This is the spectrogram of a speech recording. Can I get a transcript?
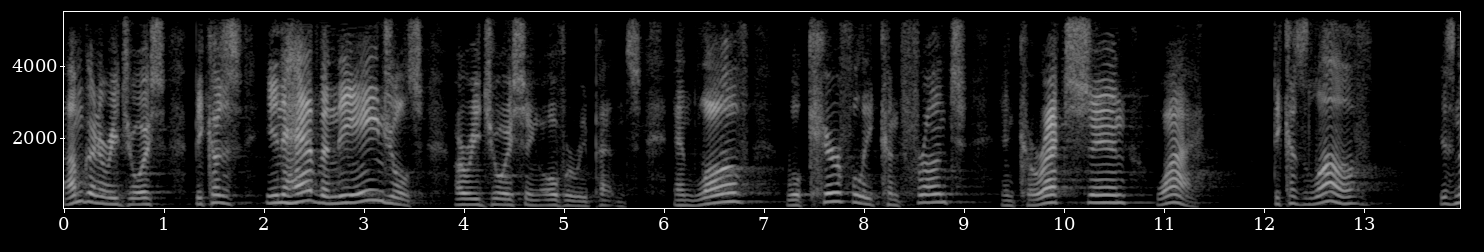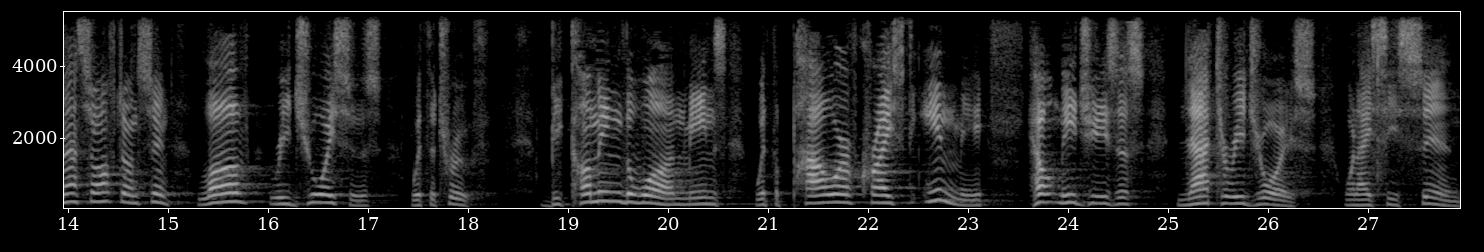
I'm going to rejoice because in heaven the angels are rejoicing over repentance. And love will carefully confront and correct sin. Why? Because love is not soft on sin. Love rejoices with the truth. Becoming the one means with the power of Christ in me, help me, Jesus, not to rejoice when I see sin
